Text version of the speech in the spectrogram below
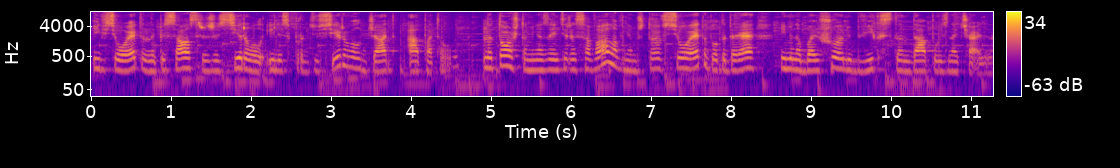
И все это написал, срежиссировал или спродюсировал Джад Апатоу. Но то, что меня заинтересовало в нем, что все это благодаря именно большой любви к стендапу изначально.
